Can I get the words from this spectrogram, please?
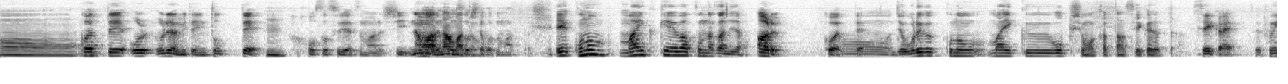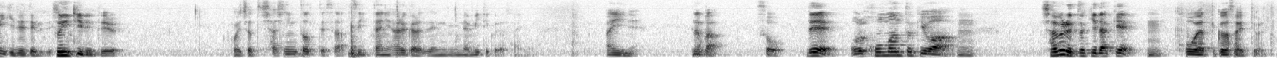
ああこうやって俺俺らみたいに撮ってうん。放送するやつもあるしあ生で生で放送したこともあったし。えこのマイク系はこんな感じなの？あるこうやって。じゃあ俺がこのマイクオプションを買ったの正解だった？正解。それ雰囲気出てるでしょ？雰囲気出てる。これちょっと写真撮ってさツイッターに貼るから全みんな見てくださいね。あいいね。なんかそう。で俺本番の時はうん。喋る時だけうん。こうやってくださいって言われた。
